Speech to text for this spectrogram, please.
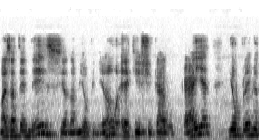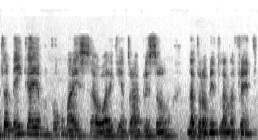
Mas a tendência, na minha opinião, é que Chicago caia e o prêmio também caia um pouco mais a hora que entrar a pressão naturalmente lá na frente.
